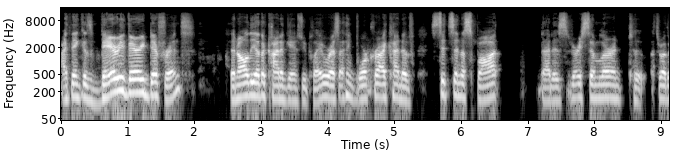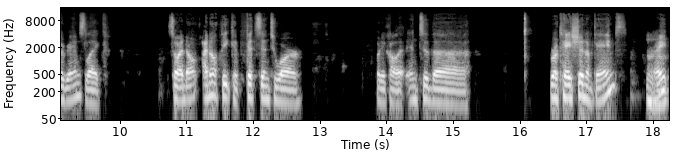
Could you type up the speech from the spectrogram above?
I think is very, very different than all the other kind of games we play. Whereas I think Warcry kind of sits in a spot that is very similar to, to other games. Like, so I don't, I don't think it fits into our, what do you call it? Into the rotation of games Mhm. right?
